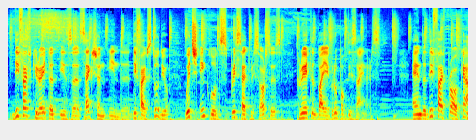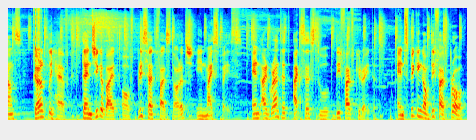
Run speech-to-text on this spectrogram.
D5 Curated is a section in the D5 Studio which includes preset resources created by a group of designers. And the D5 Pro accounts currently have 10 GB of preset file storage in MySpace and are granted access to D5 Curated. And speaking of D5 Pro,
